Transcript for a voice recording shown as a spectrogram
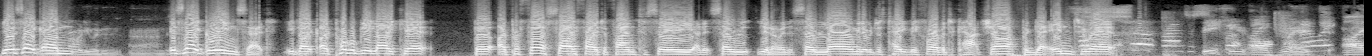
Yeah, it's like um, probably wouldn't. Uh, it's like Green said. He'd like I'd probably like it, but I prefer sci-fi to fantasy, and it's so you know, and it's so long, and it would just take me forever to catch up and get into I it. fantasy, Speaking but, like, of which, I like, I-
